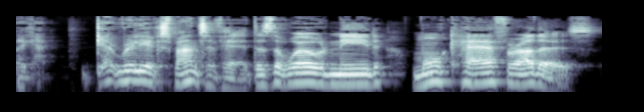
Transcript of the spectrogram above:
Like, get really expansive here. Does the world need more care for others?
